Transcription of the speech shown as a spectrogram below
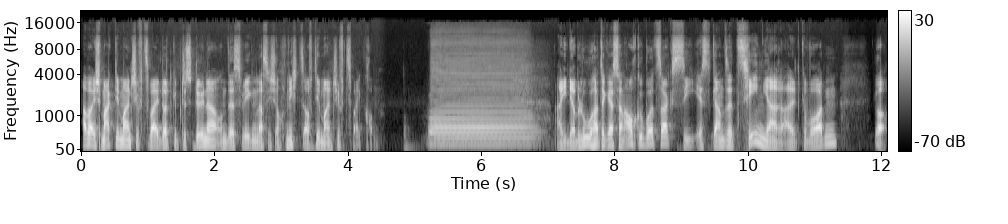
Aber ich mag die Mein Schiff 2, dort gibt es Döner und deswegen lasse ich auch nichts auf die Mein Schiff 2 kommen. Aida Blue hatte gestern auch Geburtstag. Sie ist ganze zehn Jahre alt geworden. Ja,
